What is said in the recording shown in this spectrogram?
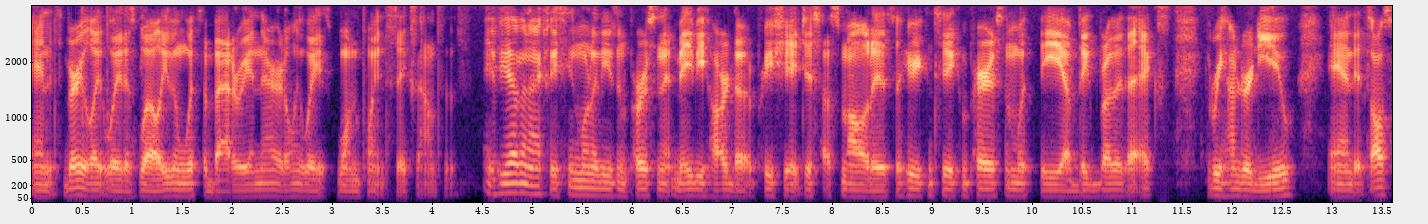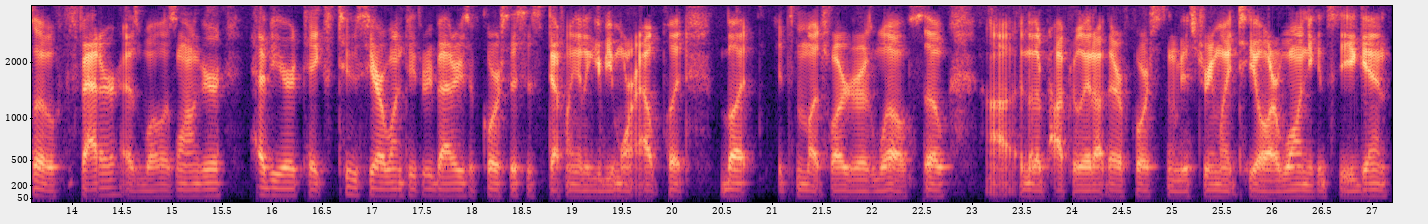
And it's very lightweight as well. Even with the battery in there, it only weighs 1.6 ounces. If you haven't actually seen one of these in person, it may be hard to appreciate just how small it is. So here you can see a comparison with the uh, Big Brother, the X300U. And it's also fatter as well as longer. Heavier takes two CR123 batteries. Of course, this is definitely going to give you more output, but it's much larger as well. So uh, another popular light out there, of course, is going to be the Streamlight TLR1. You can see again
